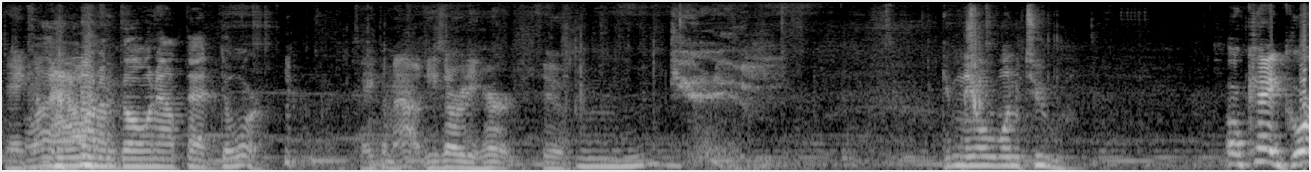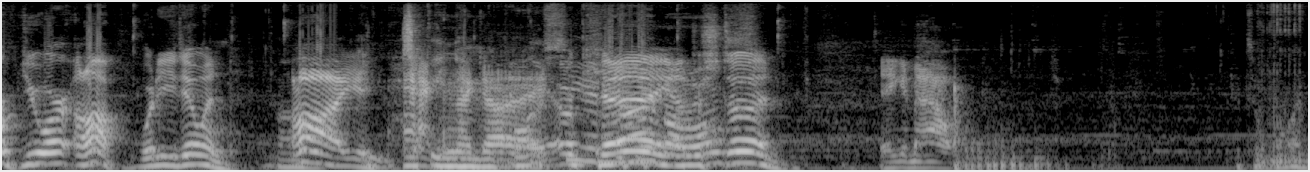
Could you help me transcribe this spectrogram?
Take Well, him I want him going out that door. Take him out. He's already hurt too. Give him the old one too. Okay, Gorp, you are up. What are you doing? Ah, you're attacking that guy. Okay, eyeballs. understood. Take him out. It's a one.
